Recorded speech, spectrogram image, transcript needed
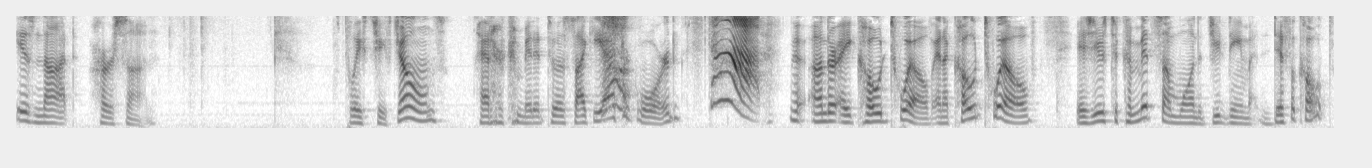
is not her son. Police Chief Jones had her committed to a psychiatric ward stop. under a code 12 and a code 12 is used to commit someone that you deem difficult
